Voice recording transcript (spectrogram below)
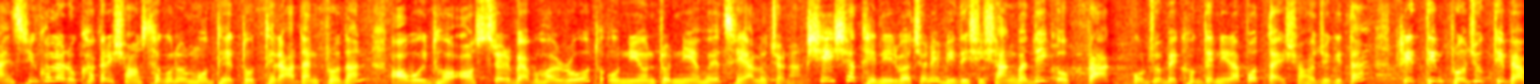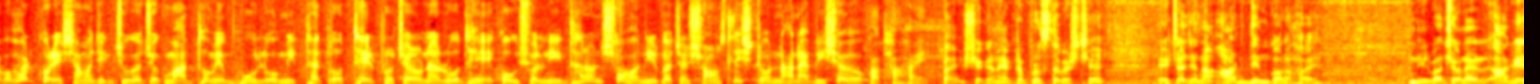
আইন শৃঙ্খলা রক্ষাকারী সংস্থাগুলোর মধ্যে তথ্যের আদান প্রদান, অবৈধ অস্ত্রের ব্যবহার রোধ ও নিয়ন্ত্রণ নিয়ে হয়েছে আলোচনা। সেই সাথে নির্বাচনে বিদেশি সাংবাদিক ও প্রাক পর্যবেক্ষকদের নিরাপত্তায় সহযোগিতা, কৃত্রিম প্রযুক্তি ব্যবহার করে সামাজিক যোগাযোগ মাধ্যমে ভুল ও মিথ্যা তথ্যের প্রচারণা রোধে কৌশল নির্ধারণ সহ নির্বাচন সংশ্লিষ্ট নানা বিষয়েও কথা হয়। সেখানে একটা প্রস্তাব এসছে এটা যেন আট দিন করা হয়। নির্বাচনের আগে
